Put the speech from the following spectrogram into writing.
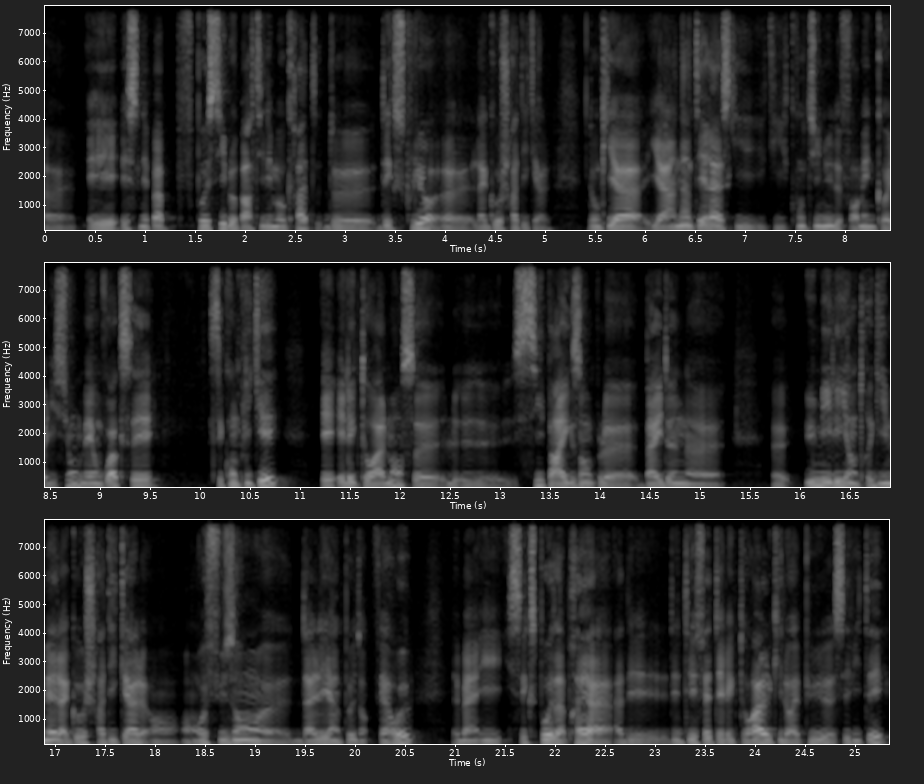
Euh, et, ce n'est pas possible au Parti démocrate d'exclure euh, la gauche radicale. Donc il y a, il y a un intérêt à ce qu'ils continuent de former une coalition, mais on voit que c'est compliqué. Et électoralement, si par exemple Biden humilie entre guillemets la gauche radicale en, refusant d'aller un peu vers eux, eh ben, il, s'expose après à, des, des, défaites électorales qu'il aurait pu s'éviter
